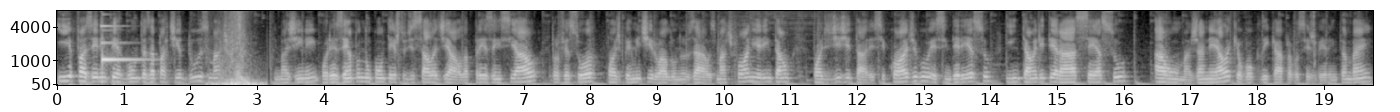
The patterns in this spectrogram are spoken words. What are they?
e fazerem perguntas a partir do smartphone. Imaginem, por exemplo, num contexto de sala de aula presencial, o professor pode permitir o aluno usar o smartphone e ele então pode digitar esse código, esse endereço, e então ele terá acesso a uma janela que eu vou clicar para vocês verem também,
